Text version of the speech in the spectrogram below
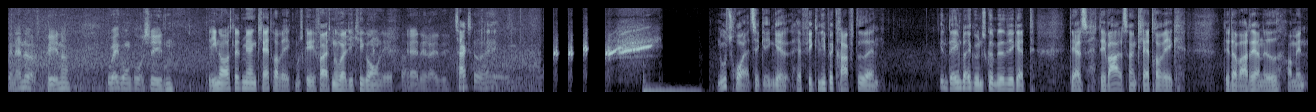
Den anden er altså pænere. Du kan ikke undgå at se den. Det ligner også lidt mere en klatrevæg, måske faktisk, nu hvor jeg lige kigger ordentligt efter. Ja, det er rigtigt. Tak skal du have. Nu tror jeg til gengæld, jeg fik lige bekræftet af en, en dame, der ikke ønskede at medvirke, at det, er altså, det var altså en klatrevæg, det der var dernede, om en,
